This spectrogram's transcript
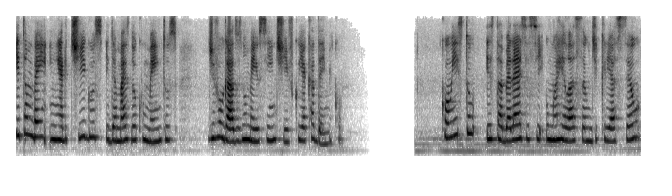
e também em artigos e demais documentos divulgados no meio científico e acadêmico. Com isto, estabelece-se uma relação de criação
